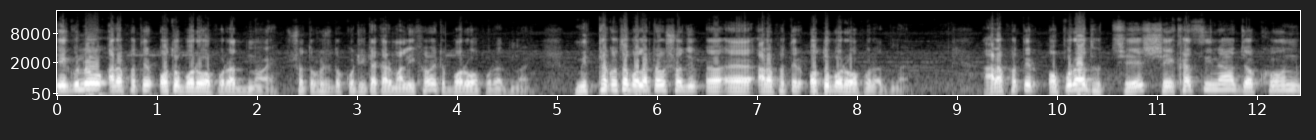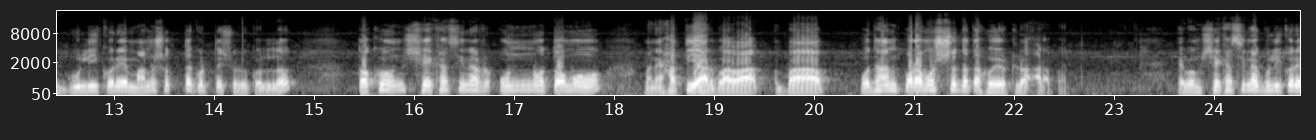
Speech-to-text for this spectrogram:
এগুলো আরাফাতের অত বড় অপরাধ নয়। শত শত কোটি টাকার মালিক হওয়া এটা বড় অপরাধ নয়। মিথ্যা কথা বলাটাও সজীব আরাফাতের অত বড় অপরাধ নয়। আরাফাতের অপরাধ হচ্ছে শেখ হাসিনা যখন গুলি করে মানুষ হত্যা করতে শুরু করল, তখন শেখ হাসিনার অন্যতম মানে হাতিয়ার বা বা প্রধান পরামর্শদাতা হয়ে উঠল আরাফাত। এবং শেখ হাসিনা গুলি করে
